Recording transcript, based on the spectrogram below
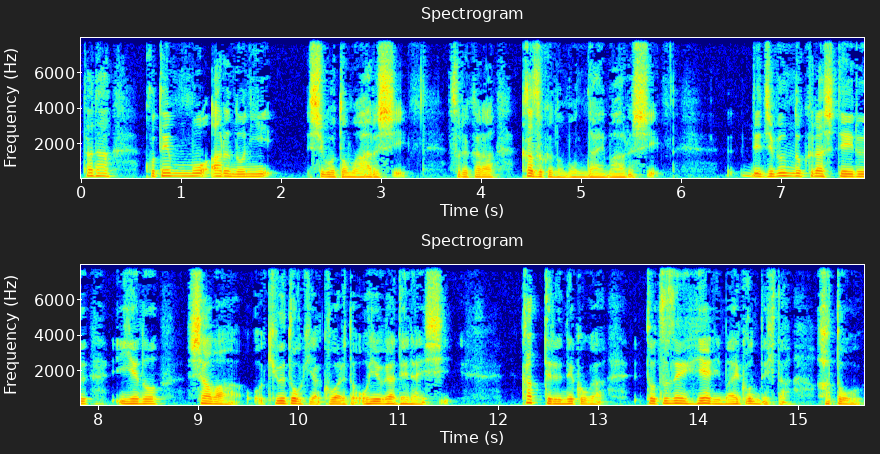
ただ、古典もあるのに仕事もあるし、それから家族の問題もあるし、で、自分の暮らしている家のシャワー、給湯器が壊れてお湯が出ないし、飼ってる猫が突然部屋に舞い込んできた鳩を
